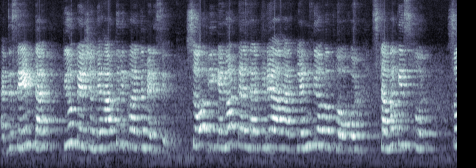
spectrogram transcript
At the same time few patients they have to require the medicine so we cannot tell that today i have plenty of food stomach is full so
